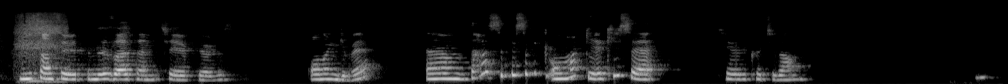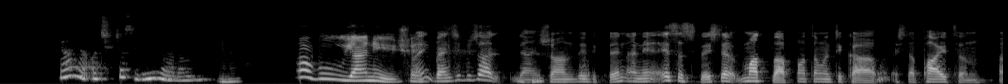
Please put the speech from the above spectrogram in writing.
Lisans seviyesinde zaten şey yapıyoruz. Onun gibi. Daha spesifik olmak gerekirse teorik açıdan yani açıkçası bilmiyorum. Ama bu yani şey Hayır, bence güzel yani şu an dediklerin hani esas işte MATLAB, Matematika, işte Python e,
